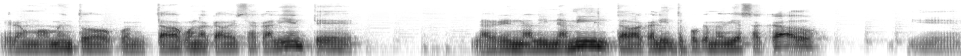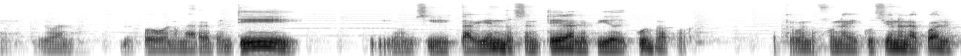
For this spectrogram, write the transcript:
era un momento cuando estaba con la cabeza caliente, la adrenalina mil, estaba caliente porque me había sacado. Eh, y bueno, después bueno, me arrepentí y, y bueno, si está viendo, se entera, le pido disculpas por, porque bueno, fue una discusión en la cual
